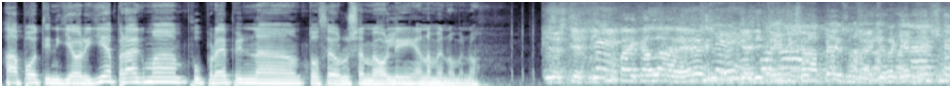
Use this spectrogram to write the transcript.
από την Γεωργία πράγμα που πρέπει να το θεωρούσαμε όλοι αναμενόμενο. Η σκεφτική πάει καλά, ε! Και την τρίτη ξαναπέζουμε και θα κερδίσουμε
